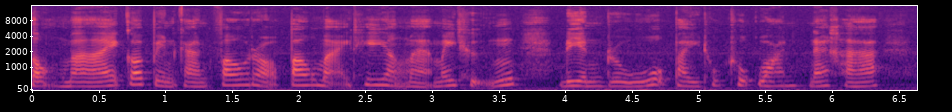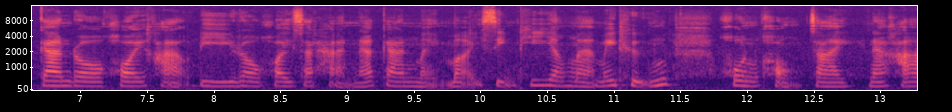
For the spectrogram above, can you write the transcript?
สองไม้ก็เป็นการเฝ้ารอเป้าหมายที่ยังมาไม่ถึง เรียนรู้ไปทุกๆวันนะคะ การรอคอยข่าวดี รอคอยสถานการณ์ใหม่ ๆ สิ่งที่ยังมาไม่ถึงคนของใจนะคะ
